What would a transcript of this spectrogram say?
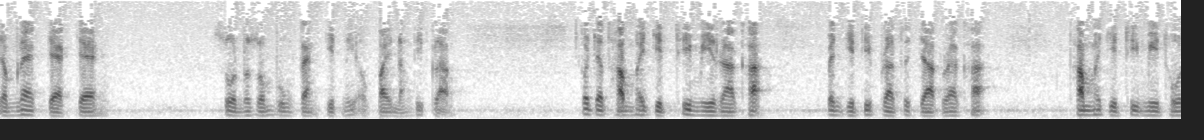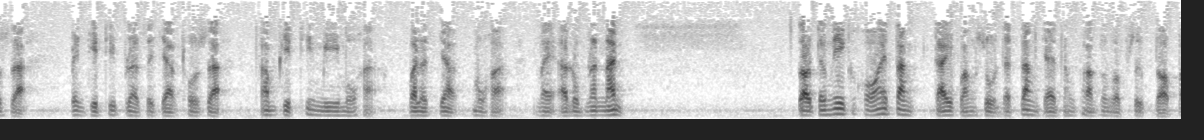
จำแนกแจกแจง ส่วนผสมปรุงแต่งจิตนี้ออกไปดังที่กล่าว ก็จะทำให้จิตที่มีราคะ เป็นจิตที่ปราศจากราคะทำให้จิตที่มีโทสะเป็นจิตที่ปราศจากโทสะทำจิตที่มีโมหะ ปราศจากโมหะในอารมณ์นั้น ๆ ต่อจากนี้ก็ขอให้ตั้งใจฟังสูตรและตั้งใจทำความสงบสืบต่อไป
